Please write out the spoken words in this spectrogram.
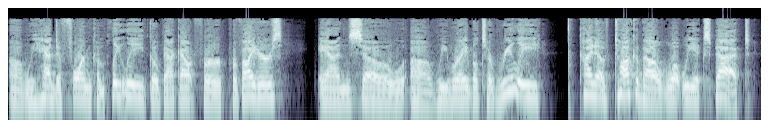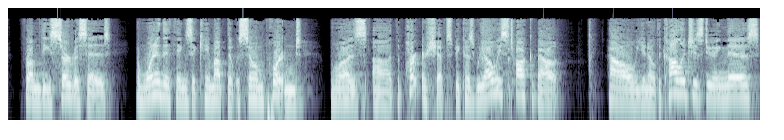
Uh, we had to form completely, go back out for providers, and so uh, we were able to really kind of talk about what we expect from these services. And one of the things that came up that was so important was uh, the partnerships, because we always talk about how you know the college is doing this,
